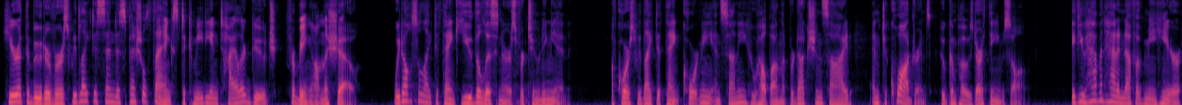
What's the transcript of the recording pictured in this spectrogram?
Here at the Buterverse, we'd like to send a special thanks to comedian Tyler Gooch for being on the show. We'd also like to thank you, the listeners, for tuning in. Of course, we'd like to thank Courtney and Sunny, who help on the production side, and to Quadrants, who composed our theme song. If you haven't had enough of me here,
